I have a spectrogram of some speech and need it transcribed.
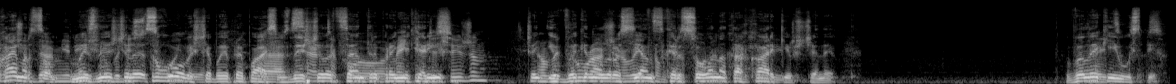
Хаймарсом ми знищили сховища боєприпасів, uh, знищили центри прийняття рішень і викинули росіян з Херсона та. Харківщини. Великий успіх.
